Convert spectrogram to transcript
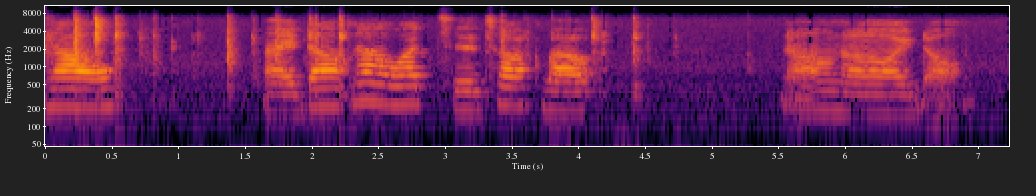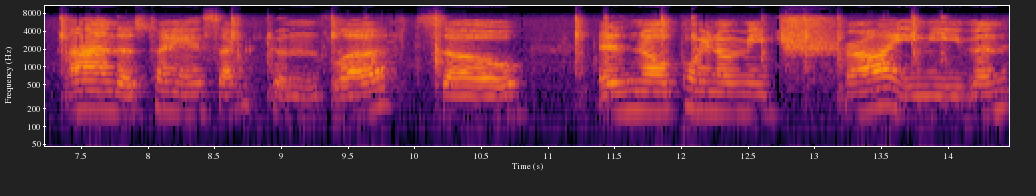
no. I don't know what to talk about. No, no, I don't. And there's 20 seconds left, so there's no point of me trying even.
